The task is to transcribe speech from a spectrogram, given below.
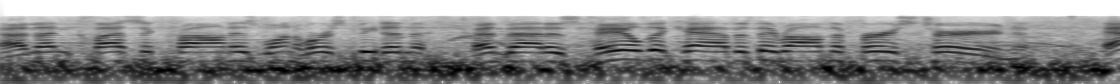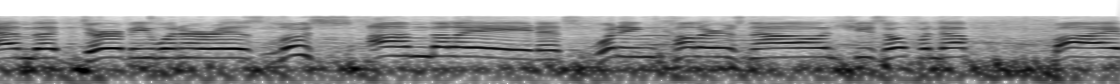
And then Classic Crown is one horse beaten, and that is Hail the Cab as they round the first turn. And the Derby winner is loose on the lead. It's winning colors now, and she's opened up by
